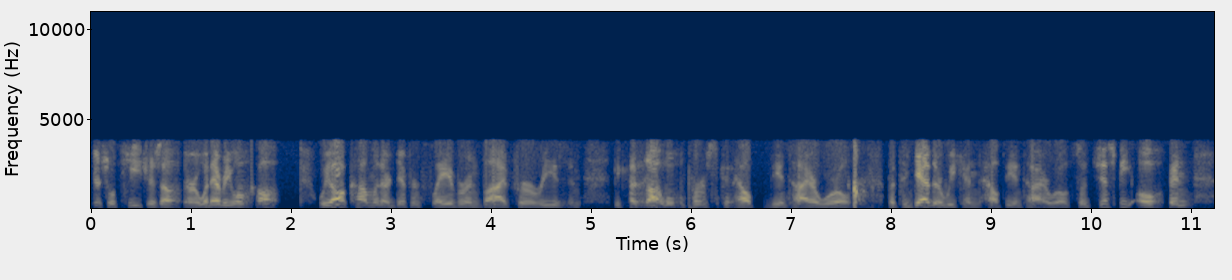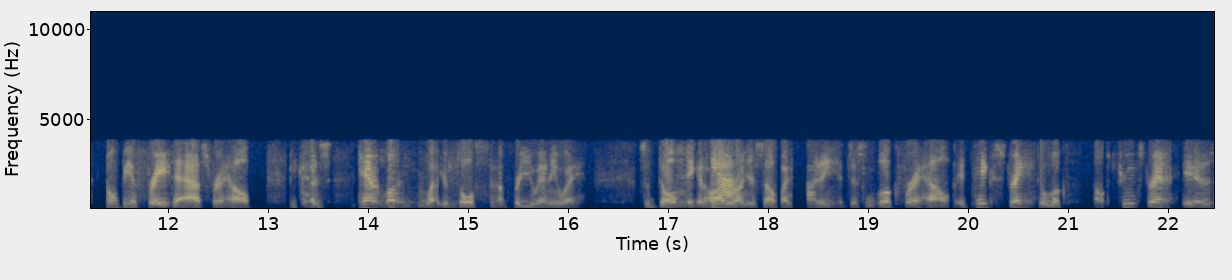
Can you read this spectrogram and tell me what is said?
spiritual teachers out there, or whatever you want to call it, we all come with our different flavor and vibe for a reason. Because not one person can help the entire world, but together we can help the entire world. So just be open. Don't be afraid to ask for help, because you can't run from what your soul set up for you anyway. So don't make it harder Yeah. on yourself by fighting it. Just look for help. It takes strength to look. True strength is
